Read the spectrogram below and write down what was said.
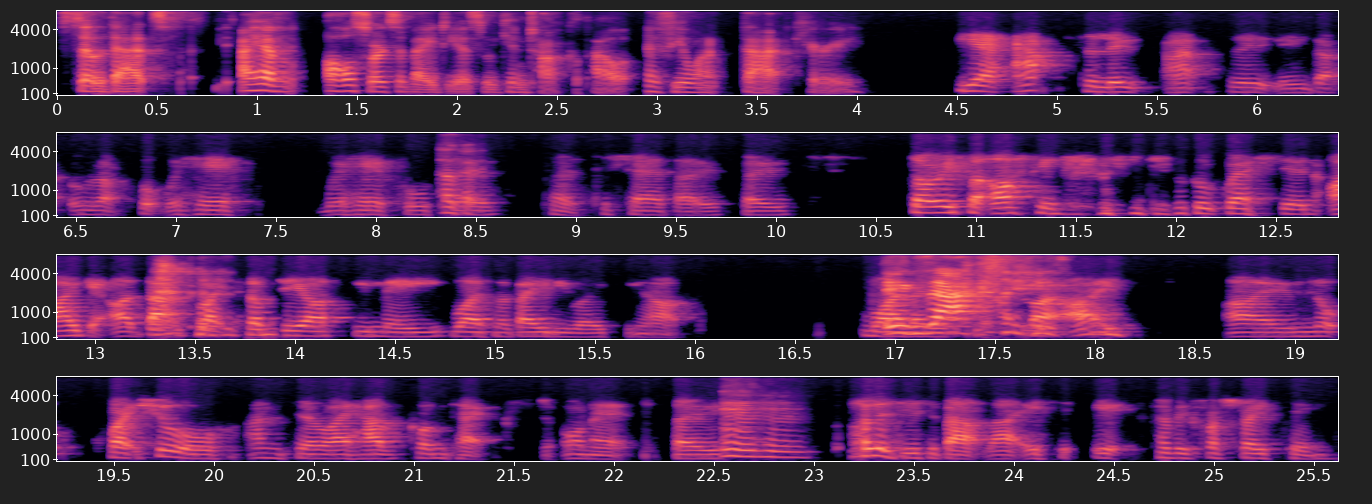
so that's I have all sorts of ideas we can talk about if you want that, Kerry. Yeah, absolutely, absolutely. That, that's what we're here we're here for to, okay. to, to share those. So sorry for asking a difficult question. I get uh, that's like somebody asking me, "Why is my baby waking up?" Why exactly. Like, I I'm not quite sure until I have context on it. So mm-hmm. apologies about that. It it can be frustrating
